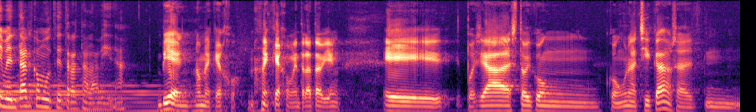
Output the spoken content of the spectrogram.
Sentimental, ¿cómo te trata la vida? Bien, no me quejo, no me quejo, me trata bien. Eh, pues ya estoy con, con una chica, o sea, mm,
